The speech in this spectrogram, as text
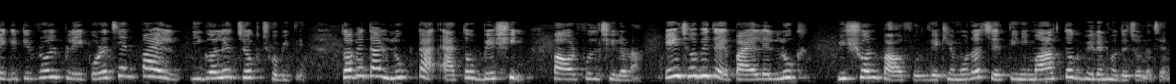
নেগেটিভ রোল প্লে করেছেন পায়েল ইগলের চোখ ছবিতে। তবে তার লুকটা এত বেশি পাওয়ারফুল ছিল না। এই ছবিতে পায়েলের লুক ভীষণ পাওয়ারফুল দেখে মনে হচ্ছে তিনি মারাত্মক ভিলেন হতে চলেছেন।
